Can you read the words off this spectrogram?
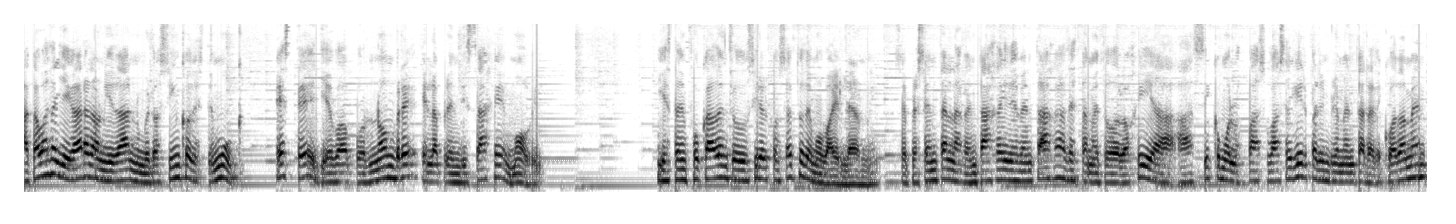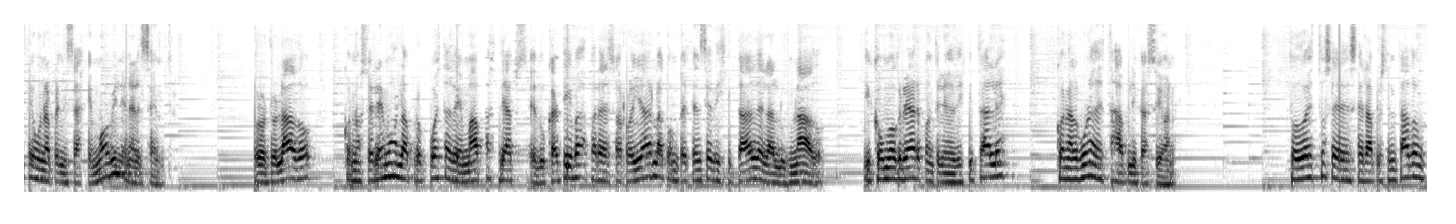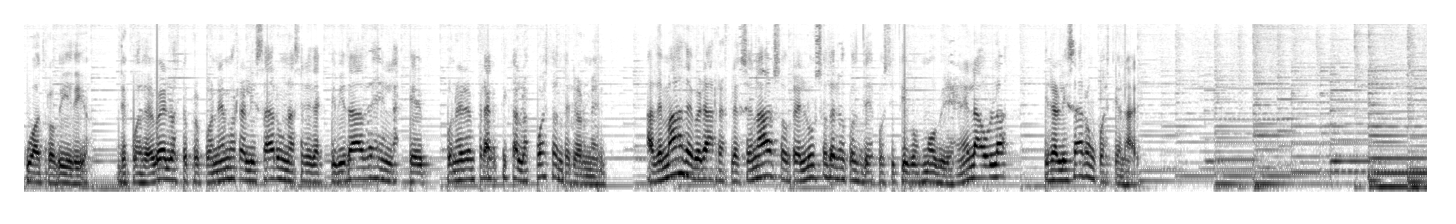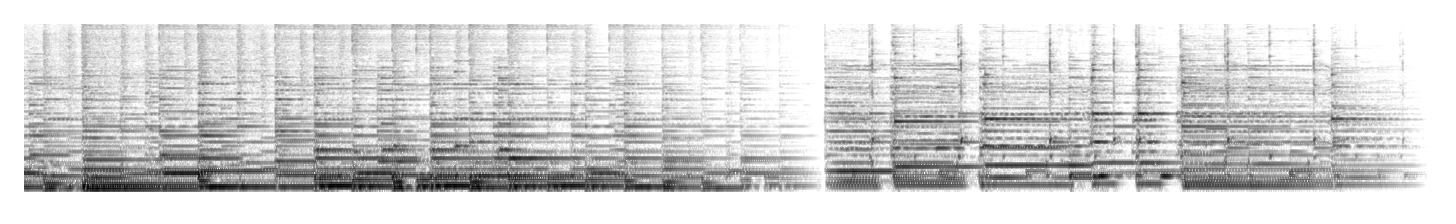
Acabas de llegar a la unidad número 5 de este MOOC. Este lleva por nombre el aprendizaje móvil y está enfocado a introducir el concepto de Mobile Learning. Se presentan las ventajas y desventajas de esta metodología, así como los pasos a seguir para implementar adecuadamente un aprendizaje móvil en el centro. Por otro lado, conoceremos la propuesta de mapas de apps educativas para desarrollar la competencia digital del alumnado y cómo crear contenidos digitales con algunas de estas aplicaciones. Todo esto se será presentado en cuatro vídeos. Después de verlos te proponemos realizar una serie de actividades en las que poner en práctica lo expuesto anteriormente. Además deberás reflexionar sobre el uso de los dispositivos móviles en el aula y realizar un cuestionario.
